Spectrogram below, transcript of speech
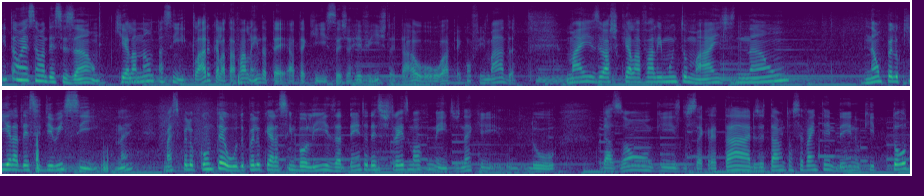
Então essa é uma decisão que ela não, assim, claro que ela está valendo até, até que seja revista e tal, ou até confirmada, mas eu acho que ela vale muito mais não, não pelo que ela decidiu em si, né? mas pelo conteúdo, pelo que ela simboliza dentro desses três movimentos, né? Que, do, das ONGs, dos secretários e tal. Então você vai entendendo que todo,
